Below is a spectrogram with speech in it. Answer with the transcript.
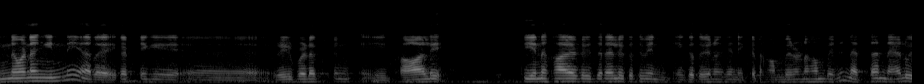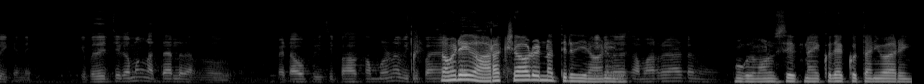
ඉන්නවනම් ඉන්නේ අර එකට්ටගේ රීප්‍රොඩක්ෂන් ඒ කාලේ තියෙන කාලට විතරයිලු එකතු වෙන්නේ. එකතු වෙනවා කියන්නේ එකට හම්බ වෙනවා හම්බ වෙන්නේ නැත්තම් නෑලු කියන්නේ ඉපදෙච්ච ගමන් අතහැරලා දානවා. පැටව පිසි පහ කම්බන විසි පහ සමට ඒ ආරක්ෂාවට එන්නත්තර දිනානේ සමරයාට මොකද මනුස්සෙක් නයික්ක දැක්කොත් අනිවාරෙන්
